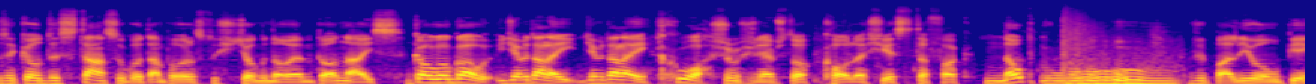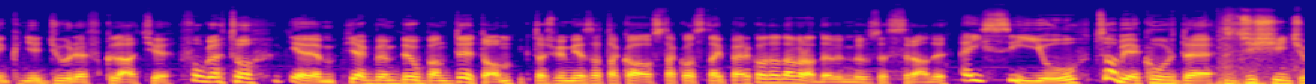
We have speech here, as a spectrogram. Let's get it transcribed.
z jakiego dystansu go tam po prostu ściągnąłem. To nice. Go, go, go. Idziemy dalej, idziemy dalej. Chło, już myślałem, że to koleś jest to fuck. Nope. Uuu, wypaliło mu pięknie dziurę w klacie. W ogóle to, nie wiem, jakbym był bandytą i ktoś by mnie zaatakował z taką snajperką, to naprawdę bym był ze strony. Ej, see you. Co mnie, kurde, z 10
